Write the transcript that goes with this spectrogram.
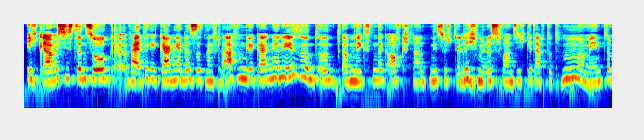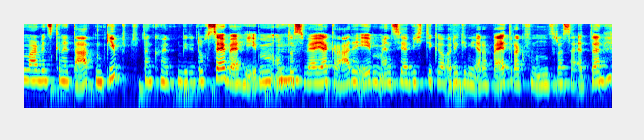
ich glaube, es ist dann so äh, weitergegangen, dass er dann schlafen gegangen ist und, und am nächsten Tag aufgestanden ist. So stelle ich mir das vor und sich gedacht hat, hm, Moment einmal, wenn es keine Daten gibt, dann könnten wir die doch selber erheben. Und mhm. das wäre ja gerade eben ein sehr wichtiger, originärer Beitrag von unserer Seite, mhm.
